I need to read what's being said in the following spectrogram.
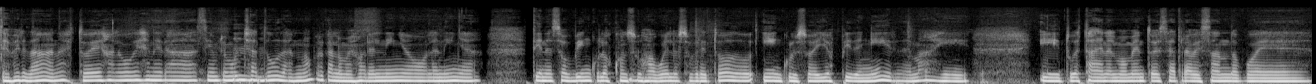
Es verdad, Ana, esto es algo que genera siempre muchas dudas, ¿no? Porque a lo mejor el niño o la niña tiene esos vínculos con sus abuelos sobre todo, e incluso ellos piden ir demás, y, y tú estás en el momento ese atravesando pues,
